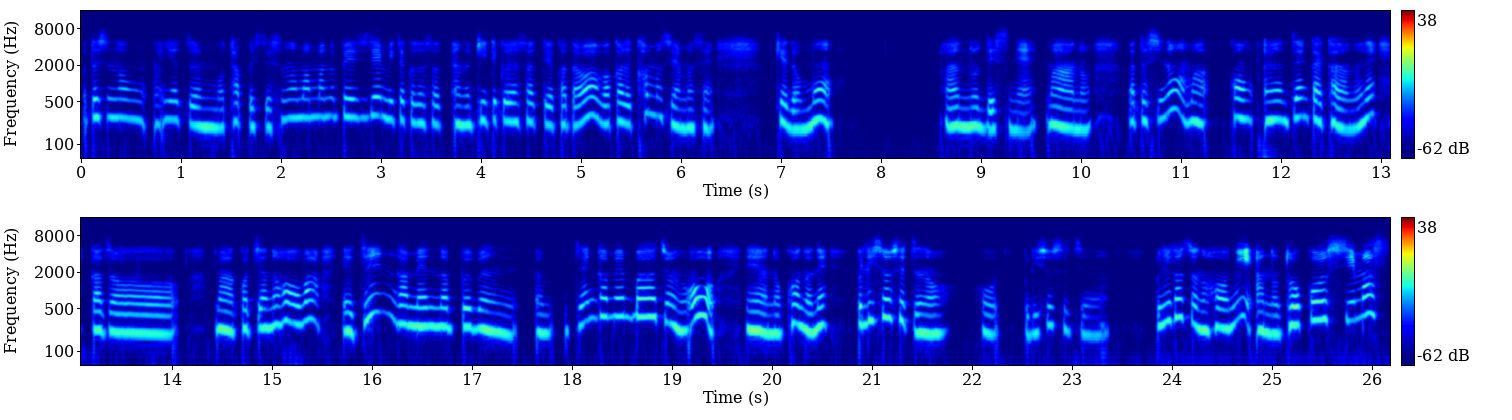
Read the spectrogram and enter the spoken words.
私のやつもタップして、そのまんまのページで見てくださっ、あの、聞いてくださってる方はわかるかもしれません。けども、あのですね、まああの、私の、まあ、今前回からのね、画像、まあこちらの方は、え全画面の部分、全画面バージョンを、えー、あの、今度ね、ブリ小説の方、ブリ小説じゃない、ブリ画像の方にあの投稿します。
